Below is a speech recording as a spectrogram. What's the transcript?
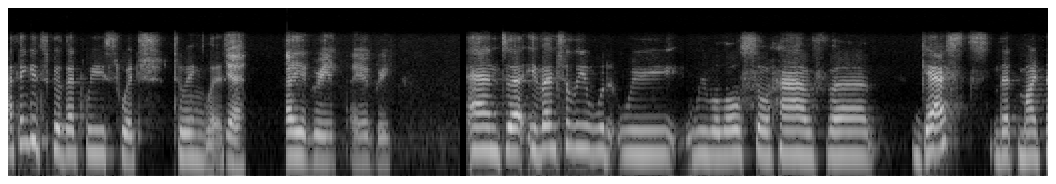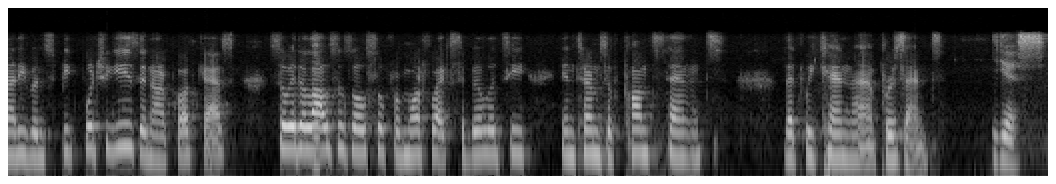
I think it's good that we switch to English. Yeah, I agree. I agree. And uh, eventually, would we we will also have uh, guests that might not even speak Portuguese in our podcast. So it allows us also for more flexibility in terms of content that we can uh, present. Yes.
